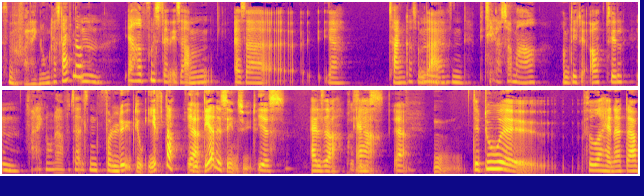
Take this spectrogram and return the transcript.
sådan, hvorfor er der ikke nogen, der har sagt noget? Mm. Jeg havde fuldstændig samme, altså, ja, tanker som mm. dig. Sådan, vi taler så meget om det der op til. Mm. For der er ikke nogen, der har fortalt sådan forløb. Det er jo efter. Ja. Det er jo der, det er sindssygt. Yes. Altså, Præcis. Ja. ja. Da du øh, føder Hanna, der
